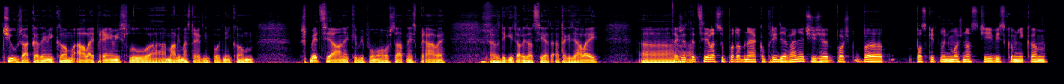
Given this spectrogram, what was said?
či už akademikom, ale aj priemyslu a malým a stredným podnikom, špeciálne keby pomohol štátnej správe v digitalizácii a tak ďalej. Takže tie ciele sú podobné ako pri Devane, čiže poš- poskytnúť možnosti výskumníkom,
